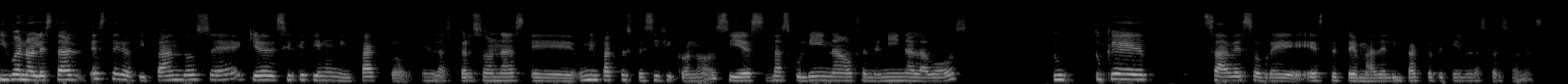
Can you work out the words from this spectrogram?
Y bueno, al estar estereotipándose, quiere decir que tiene un impacto en las personas, eh, un impacto específico, ¿no? Si es masculina o femenina la voz. ¿Tú, tú qué sabes sobre este tema del impacto que tienen las personas?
